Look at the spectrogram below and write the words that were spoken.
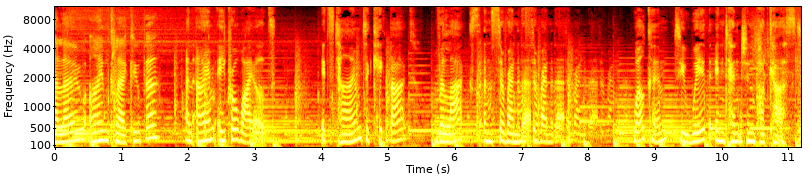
Hello, I'm Claire Cooper. And I'm April Wild. It's time to kick back, relax, and surrender. Surrender. surrender. Welcome to With Intention Podcast,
